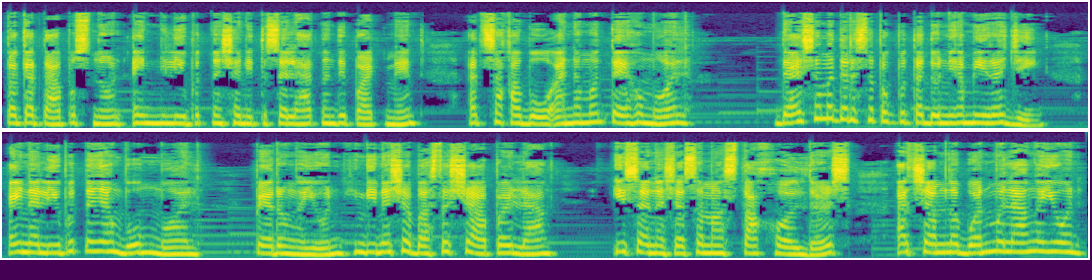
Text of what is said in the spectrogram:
Pagkatapos noon ay nilibot na siya nito sa lahat ng department at sa kabuuan ng Montejo Mall. Dahil sa madalas na pagpunta doon ni Amira Jane ay nalibot na niya ang buong mall. Pero ngayon hindi na siya basta shopper lang isa na siya sa mga stockholders at siyam na buwan mula ngayon.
